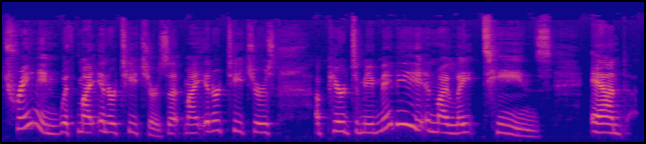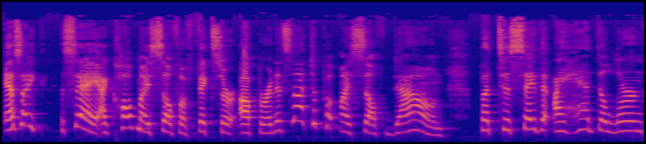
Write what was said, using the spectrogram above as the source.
training with my inner teachers. That my inner teachers appeared to me maybe in my late teens. And as I say, I called myself a fixer upper. And it's not to put myself down, but to say that I had to learn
